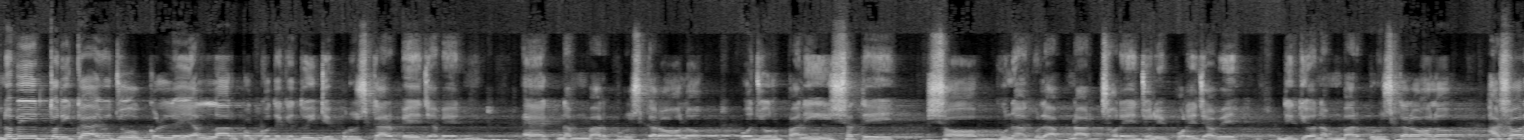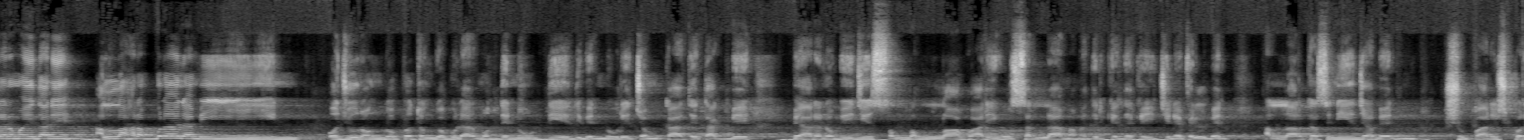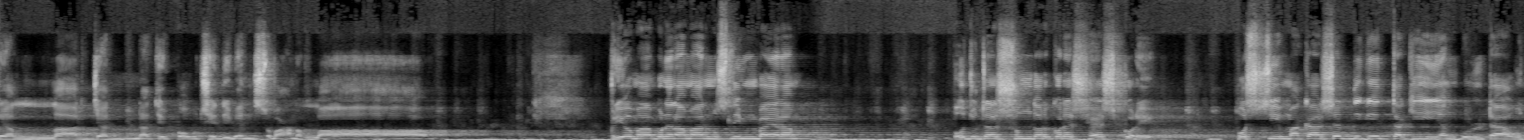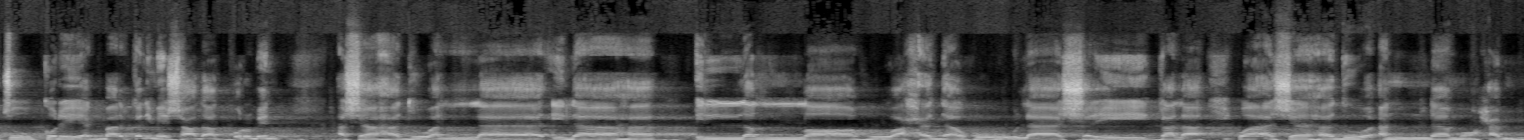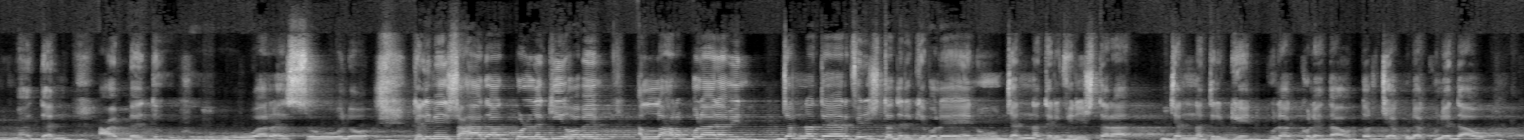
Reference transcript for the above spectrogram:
নবীর তরিকায় অজু করলে আল্লাহর পক্ষ থেকে দুইটি পুরস্কার পেয়ে যাবেন। এক নাম্বার পুরস্কার হলো অজুর পানির সাথে সব গুণাগুলো আপনার ঝরে ঝরে পড়ে যাবে। দ্বিতীয় নাম্বার পুরস্কার হলো হাসরের ময়দানে আল্লাহ রাব্বুল আলামিন অজুর অঙ্গ প্রত্যঙ্গগুলার মধ্যে নূর দিয়ে দিবেন, নূরে চমকাতে থাকবে। পেয়ারা নবীজি সাল্লাল্লাহু আলাইহি ওয়াসাল্লাম আমাদেরকে দেখেই চিনে ফেলবেন। আল্লাহর কাছে নিয়ে যাবেন, সুপারিশ করে আল্লাহর জান্নাতে পৌঁছে দিবেন, সুবহানাল্লাহ। প্রিয় মা বোনের, আমার মুসলিম ভাইয়েরা, অজুটা সুন্দর করে শেষ করে পশ্চিম আকাশের দিকে তাকিয়ে আঙ্গুলটা উঁচু করে একবার কালিমে সাদাত পড়বেন। আশাহাদু আল্লাহ ইলাহা ওয়াহদাহু লা শারীকা লাহ ওয়া আশহাদু আন্না মুহাম্মাদান আবদুহু ওয়া রাসূলুহু কালিমে শাহাদাত পড়লে কি হবে? আল্লাহ রাব্বুল আলামিন জান্নাতের ফেরিস্তাদেরকে বলেন ও জান্নাতের ফেরিস্তারা, জান্নাতের গেটগুলা খুলে দাও, দরজাগুলা খুলে দাও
